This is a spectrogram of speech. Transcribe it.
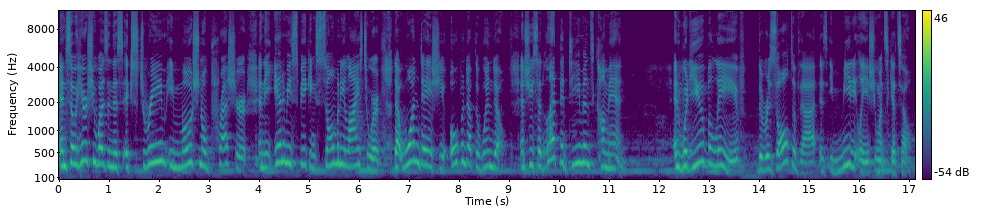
And so here she was in this extreme emotional pressure, and the enemy speaking so many lies to her that one day she opened up the window and she said, Let the demons come in. And would you believe the result of that is immediately she went schizo?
